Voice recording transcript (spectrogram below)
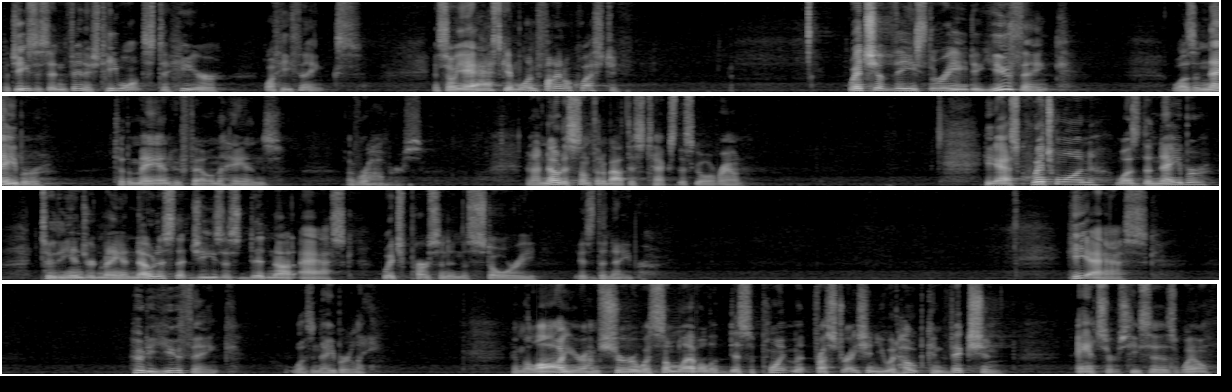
But Jesus isn't finished. He wants to hear what he thinks. And so he asked him one final question Which of these three do you think was a neighbor to the man who fell in the hands of robbers? And I noticed something about this text this go around. He asked, Which one was the neighbor to the injured man? Notice that Jesus did not ask, Which person in the story is the neighbor? He asked, Who do you think was neighborly? And the lawyer, I'm sure, with some level of disappointment, frustration, you would hope conviction, answers. He says, Well,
